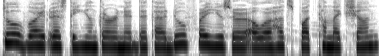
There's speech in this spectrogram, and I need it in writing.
To avoid wasting internet data, do for user our hotspot connection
